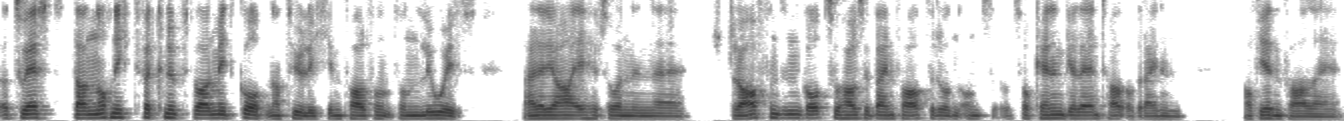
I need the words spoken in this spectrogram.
äh, zuerst dann noch nicht verknüpft war mit Gott, natürlich im Fall von, von Lewis, weil er ja eher so einen äh, strafenden Gott zu Hause beim Vater und, und, und so kennengelernt hat, oder einen auf jeden Fall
